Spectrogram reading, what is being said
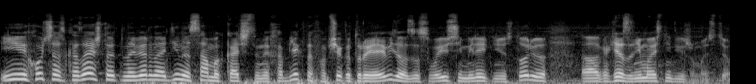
И хочется сказать, что это, наверное, один из самых качественных объектов вообще, которые я видел за свою семилетнюю историю, а, как я занимаюсь недвижимостью.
